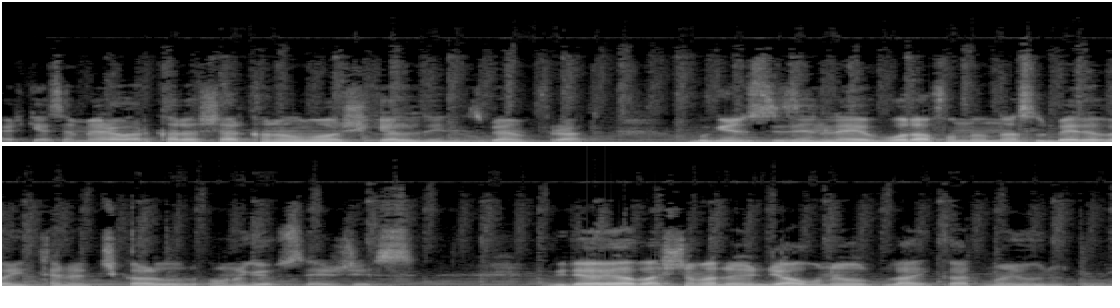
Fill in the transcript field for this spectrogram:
Herkese merhaba arkadaşlar kanalıma hoş geldiniz ben Fırat. Bugün sizinle Vodafone'dan nasıl bedava internet çıkarılır onu göstereceğiz. Videoya başlamadan önce abone olup like atmayı unutmayın.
